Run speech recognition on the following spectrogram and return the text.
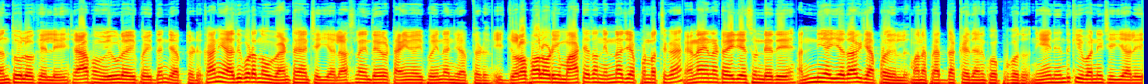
జంతువులోకి వెళ్ళి శాపం విగుడు అయిపోయిందని చెప్తాడు. కానీ అది కూడా నువ్వు వెంటనే చెయ్యాలి. అసలు ఆయన దగ్గర టైం అయిపోయిందని చెప్తాడు. ఈ జులపాలోడు ఈ మాట ఏదో నిన్న చెప్పండొచ్చుగా నిన్న అయినా ట్రై చేసి ఉండేది అన్ని అయ్యేదాకా చెప్పలేదు. మన పెద్దక్క దానికి ఒప్పుకోదు. నేను ఎందుకు ఇవన్నీ చెయ్యాలి?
